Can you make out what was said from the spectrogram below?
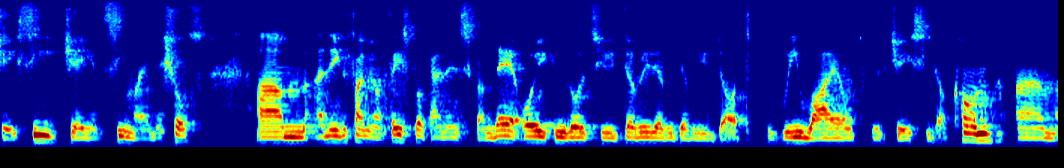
JC, J and C, my initials. Um, and you can find me on Facebook and Instagram there, or you can go to www.rewildwithjc.com. Um,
